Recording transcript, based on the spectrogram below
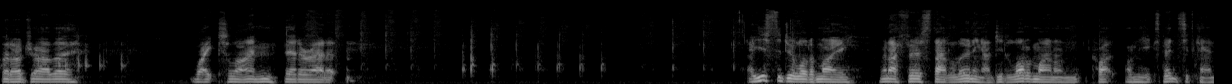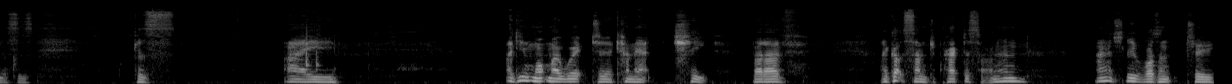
But I'd rather wait till I'm better at it. I used to do a lot of my, when I first started learning, I did a lot of mine on quite on the expensive canvases because I I didn't want my work to come out cheap, but I've I got some to practice on and I actually wasn't too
